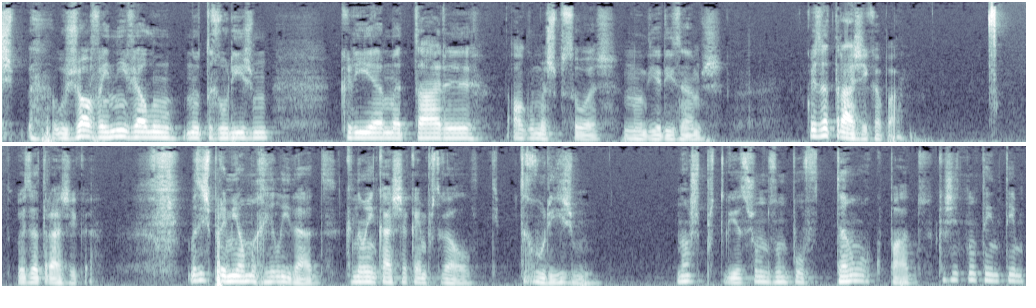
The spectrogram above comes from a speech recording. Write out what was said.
o jovem nível 1 no terrorismo queria matar eh, algumas pessoas num dia de exames. Coisa trágica, pá. Coisa trágica. Mas isto para mim é uma realidade que não encaixa cá em Portugal. Tipo, terrorismo. Nós portugueses somos um povo tão ocupado que a gente não tem tempo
